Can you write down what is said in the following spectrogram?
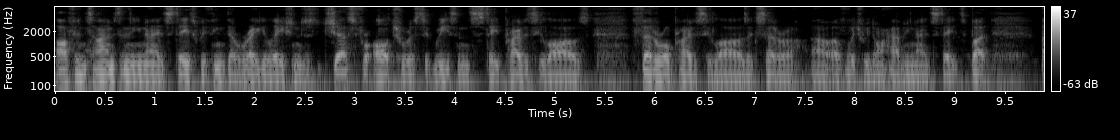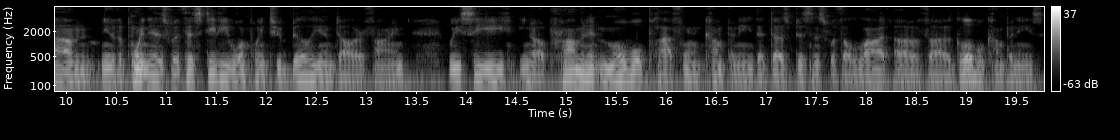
Oftentimes in the united states we think that regulation is just for altruistic reasons state privacy laws federal privacy laws etc uh, of which we don't have in the united states. But um, you know the point is with this DiDi 1.2 billion dollar fine we see you know a prominent mobile platform company that does business with a lot of uh, global companies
